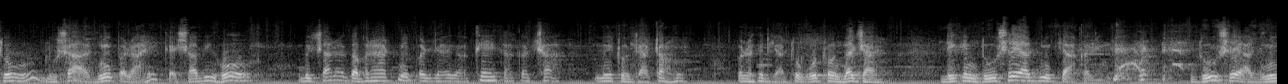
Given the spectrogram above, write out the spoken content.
तो दूसरा आदमी पड़ा है, कैसा भी हो, बेचारा घबराहट में पड़ जाएगा। कहेगा अच्छा मैं तो जाता हूँ, और अगर या तो वो तो न जाए। लेकिन दूसरे आदमी क्या करेंगे? दूसरे आदमी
